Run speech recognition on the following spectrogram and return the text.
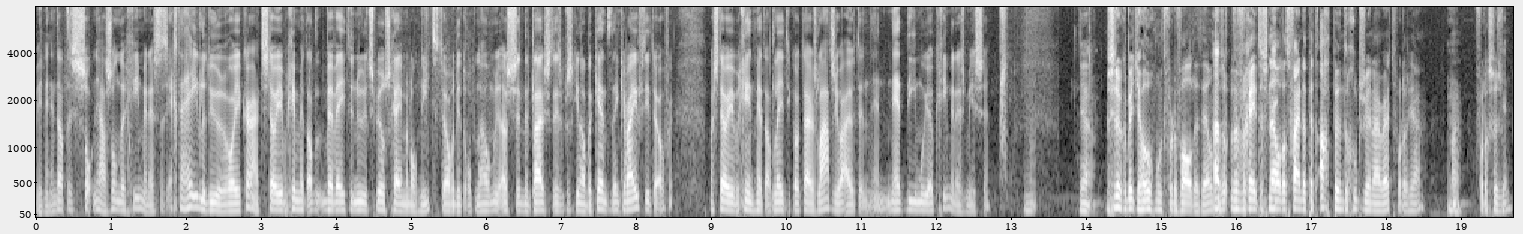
winnen. En dat is zon- ja, zonder Jiménez. Dat is echt een hele dure rode kaart. Stel je begint met... We weten nu het speelschema nog niet. Terwijl we dit opnemen. Als je dit luistert is het misschien al bekend. denk je, waar heeft hij het over? Maar stel je begint met Atletico thuis Lazio uit. En, en net die moet je ook Jiménez missen. Misschien ook een beetje hoogmoed voor de val dit. Hè? Want we vergeten snel dat Feyenoord met acht punten groepswinnaar werd vorig jaar. Maar vorig seizoen.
